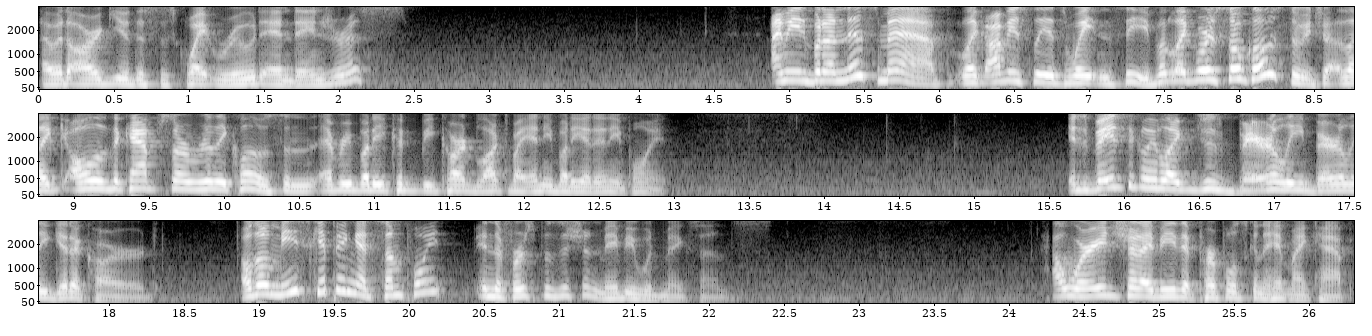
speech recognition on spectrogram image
I would argue this is quite rude and dangerous. I mean, but on this map, like, obviously it's wait and see, but, like, we're so close to each other. Like, all of the caps are really close, and everybody could be card blocked by anybody at any point. It's basically, like, just barely, barely get a card. Although me skipping at some point in the first position maybe would make sense. How worried should I be that purple's going to hit my cap?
